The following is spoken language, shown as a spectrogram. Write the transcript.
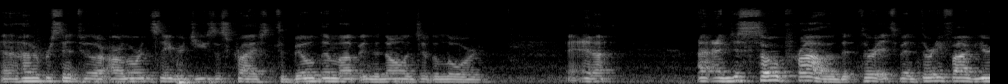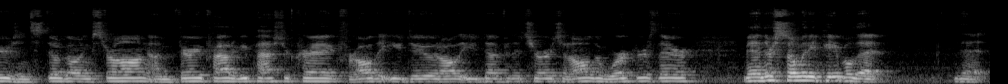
and 100% to our Lord and Savior Jesus Christ to build them up in the knowledge of the Lord. And I, I'm just so proud that it's been 35 years and still going strong. I'm very proud of you, Pastor Craig, for all that you do and all that you've done for the church and all the workers there. Man, there's so many people that that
